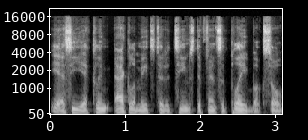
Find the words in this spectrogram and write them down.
yes he acclimates to the team's defensive playbook. So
